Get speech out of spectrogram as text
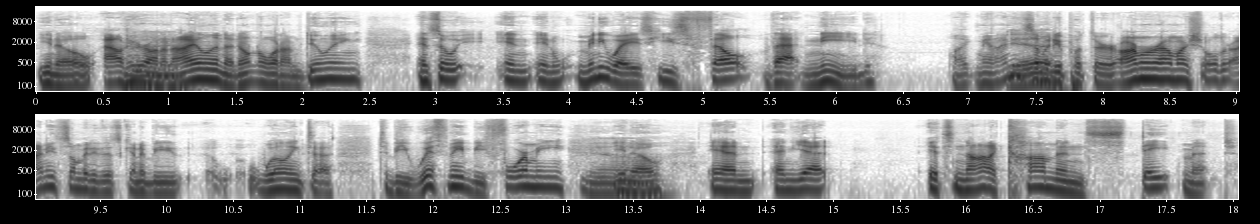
you know, out here on an mm. island. I don't know what I'm doing." And so, in in many ways, he's felt that need. Like, man, I need yeah. somebody to put their arm around my shoulder. I need somebody that's going to be uh, willing to to be with me, before me. Yeah. You know, and and yet, it's not a common statement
